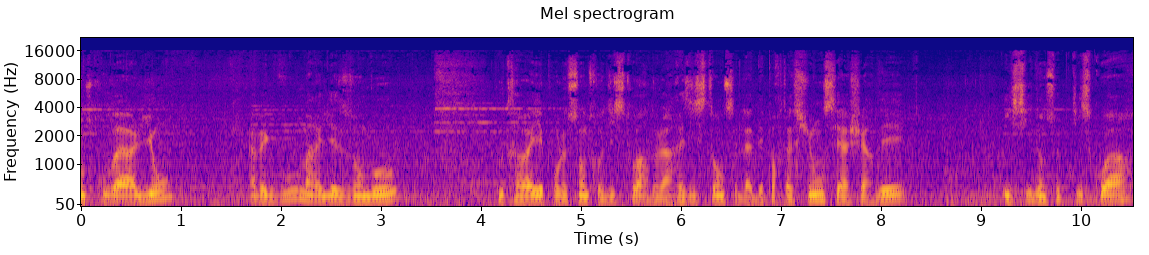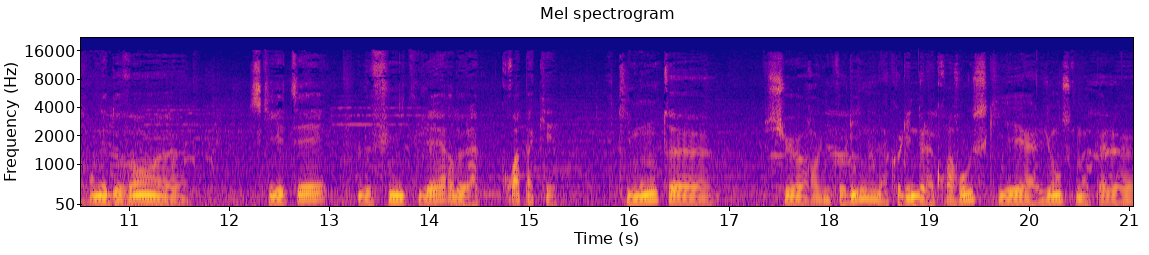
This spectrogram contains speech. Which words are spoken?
On se trouve à Lyon avec vous, Marie-Liesse Zambeau. Vous travaillez pour le Centre d'histoire de la résistance et de la déportation, CHRD. Ici, dans ce petit square, on est devant euh, ce qui était le funiculaire de la Croix-Paquet, qui monte euh, sur une colline, la colline de la Croix-Rousse, qui est à Lyon ce qu'on appelle euh,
